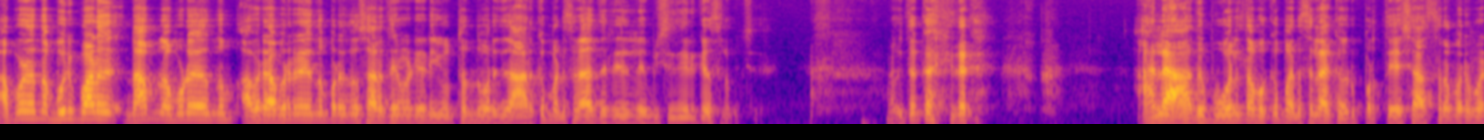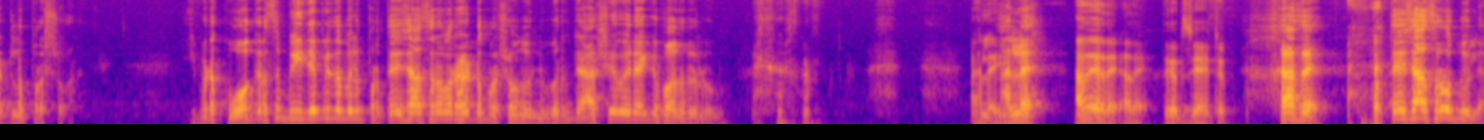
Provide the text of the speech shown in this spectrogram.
അപ്പോഴാണ് നമ്മ ഒരുപാട് നാം നമ്മുടെ നിന്നും അവരവരുടെ എന്നും പറയുന്ന സ്ഥലത്തിന് വേണ്ടിയാണ് യുദ്ധം എന്ന് പറഞ്ഞത് ആർക്കും മനസ്സിലാത്ത രീതിയിൽ വിശദീകരിക്കാൻ ശ്രമിച്ചത്. ഇതൊക്കെ ഇതൊക്കെ. അല്ല അതുപോലും നമുക്ക് മനസ്സിലാക്കാം. ഒരു പ്രത്യയശാസ്ത്രപരമായിട്ടുള്ള പ്രശ്നമാണ്. ഇവിടെ കോൺഗ്രസും ബി ജെ പി തമ്മിൽ പ്രത്യയശാസ്ത്രപരമായിട്ട് പ്രശ്നമൊന്നുമില്ല. വെറും രാഷ്ട്രീയ വൈരാഗ്യം മാത്രമേ ഉള്ളൂ. അല്ല? അല്ലേ? അതെ അതെ അതെ തീർച്ചയായിട്ടും. അതെ പ്രത്യയശാസ്ത്രമൊന്നുമില്ല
